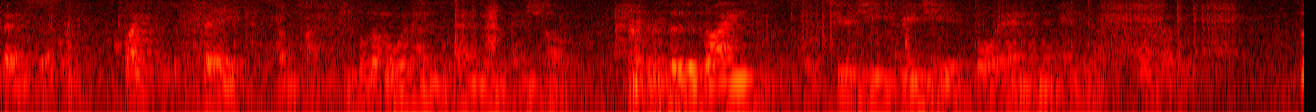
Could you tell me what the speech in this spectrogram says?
that's quite vague sometimes. People don't always understand the intention of it. It's the design sequence, so 2G, 3G, 4N, and then with 4W. So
